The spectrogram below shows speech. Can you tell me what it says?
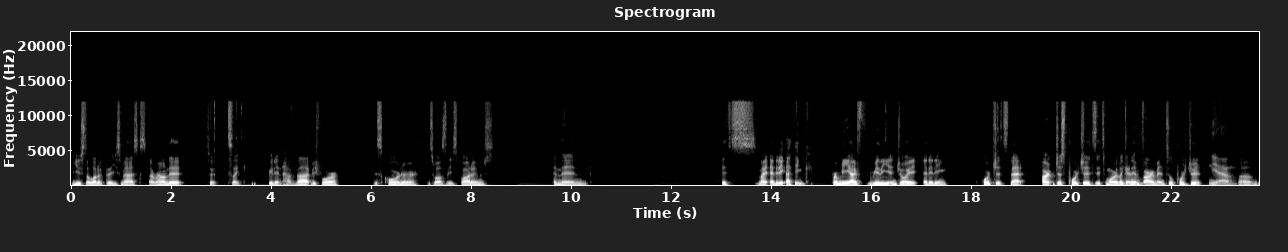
used a lot of these masks around it. So it's like we didn't have that before. This corner as well as these bottoms and then it's my editing i think for me i really enjoy editing portraits that aren't just portraits it's more like an Mm. environmental portrait yeah. um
